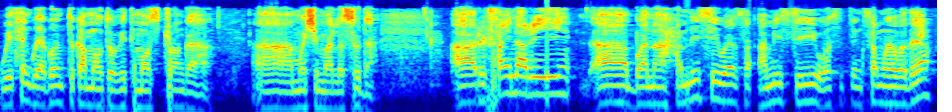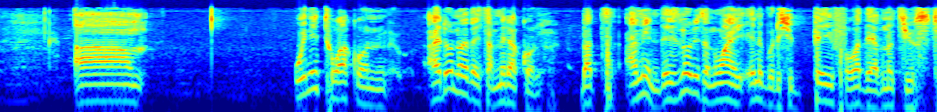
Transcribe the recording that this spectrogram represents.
we think we are going to come out of it more stronger, uh, Mheshimiwa Lesuuda. Uh, refinery, uh, Bwana Hamisi was, Hamisi was sitting somewhere over there. Um, we need to work on, I don't know whether it's a miracle, but I mean, there's no reason why anybody should pay for what they have not used.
